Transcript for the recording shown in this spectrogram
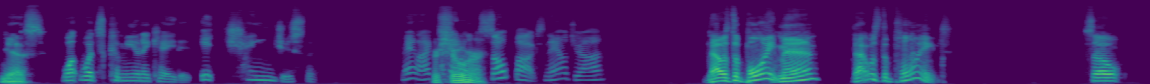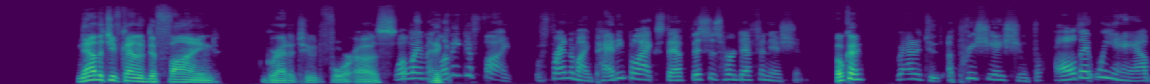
Yes. What what's communicated. It changes the man, I, For sure. soapbox now, John. That was the point, man. That was the point. So now that you've kind of defined gratitude for us. Well, wait a minute. Let me define. A friend of mine, Patty Blackstaff, this is her definition. Okay. Gratitude, appreciation for all that we have,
